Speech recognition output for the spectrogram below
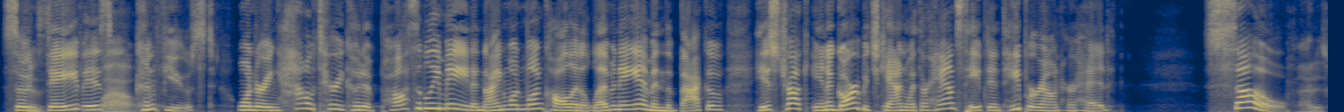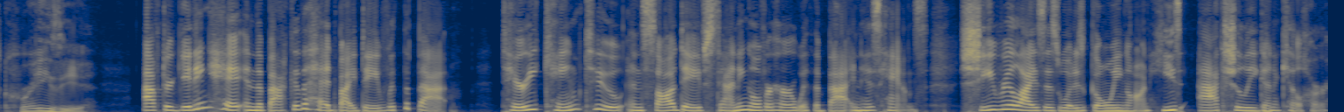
So Dave is wow. confused, wondering how Terry could have possibly made a 911 call at 11 a.m. in the back of his truck in a garbage can with her hands taped and tape around her head. So, That is crazy. After getting hit in the back of the head by Dave with the bat, Terry came to and saw Dave standing over her with a bat in his hands. She realizes what is going on. He's actually going to kill her.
